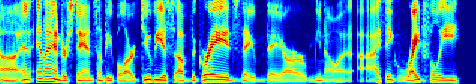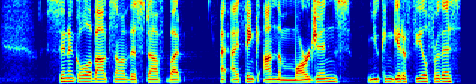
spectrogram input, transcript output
uh, and, and I understand some people are dubious of the grades. They, they are, you know, I think rightfully cynical about some of this stuff, but I, I think on the margins, you can get a feel for this.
